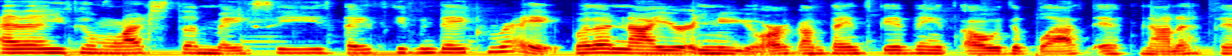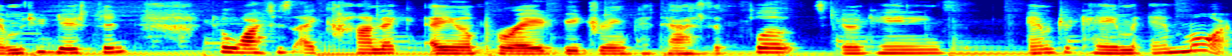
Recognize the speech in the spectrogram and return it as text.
And then you can watch the Macy's Thanksgiving Day Parade. Whether or not you're in New York on Thanksgiving, it's always a blast, if not a family tradition, to watch this iconic annual parade featuring fantastic floats, entertainings, entertainment, and more.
